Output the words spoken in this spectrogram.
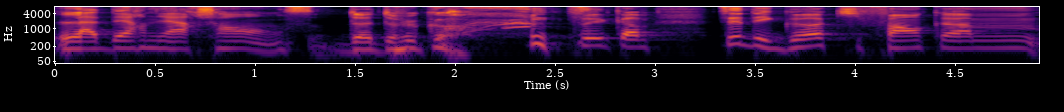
la dernière chance de deux gars. tu sais, comme, tu sais, des gars qui font comme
